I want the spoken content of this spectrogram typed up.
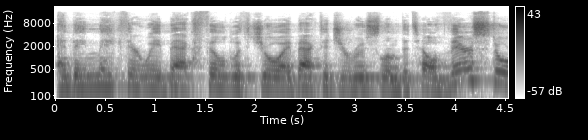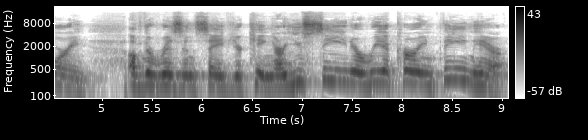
And they make their way back filled with joy back to Jerusalem to tell their story of the risen Savior King. Are you seeing a reoccurring theme here?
